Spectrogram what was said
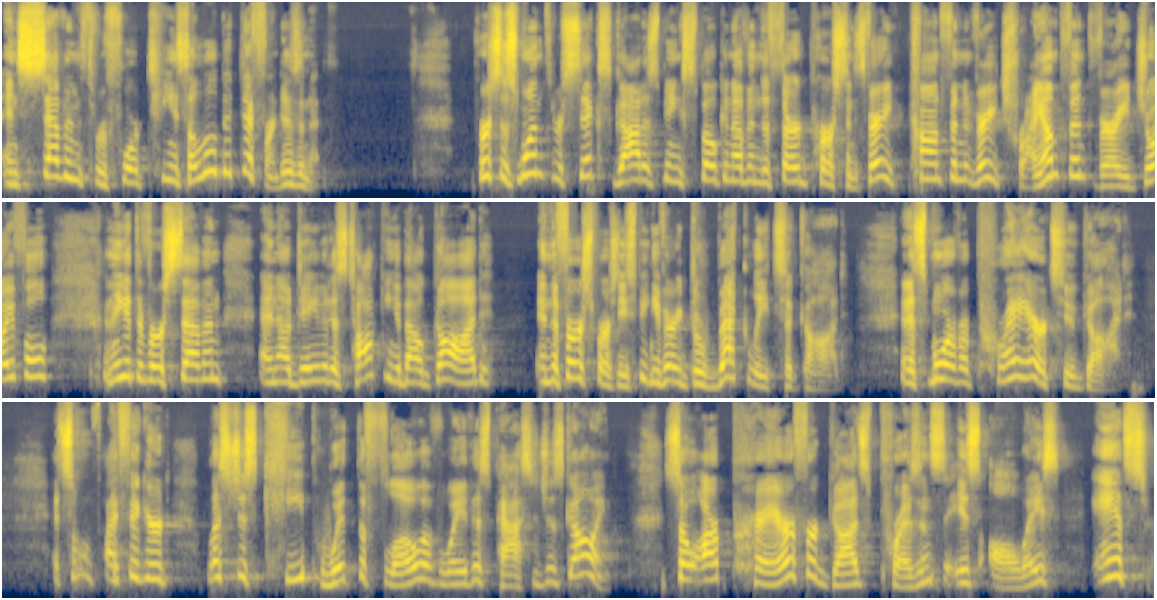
and 7 through 14, it's a little bit different, isn't it? Verses 1 through 6, God is being spoken of in the third person. It's very confident, very triumphant, very joyful. And then you get to verse 7, and now David is talking about God in the first person. He's speaking very directly to God. And it's more of a prayer to God. And so I figured, let's just keep with the flow of the way this passage is going. So our prayer for God's presence is always answered.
